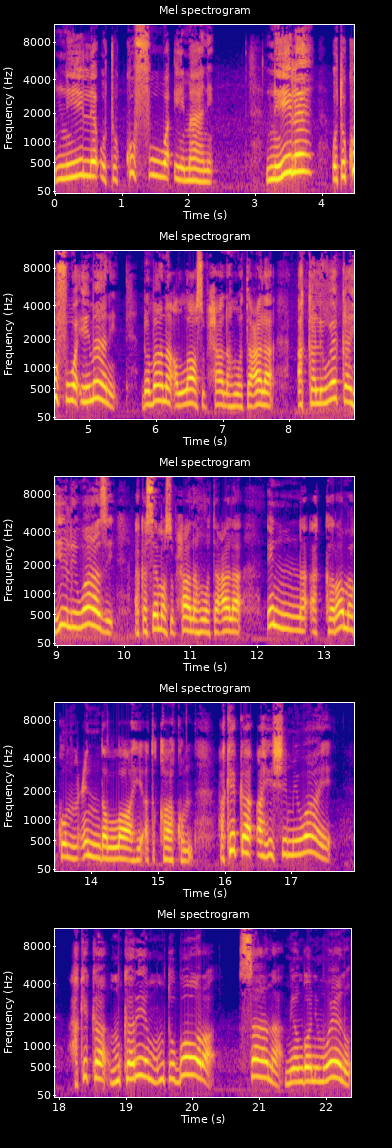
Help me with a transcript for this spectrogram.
ni ile utukufu wa imani ni ile utukufu wa imani. Ndio maana Allah subhanahu wa ta'ala akaliweka hili wazi akasema subhanahu wa ta'ala inna akramakum inda Allahi atqakum. Hakika aheshimiwae hakika mkarimu mtu bora sana miongoni mwenu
